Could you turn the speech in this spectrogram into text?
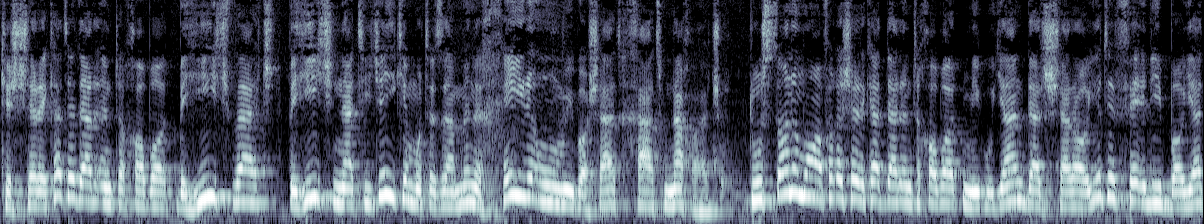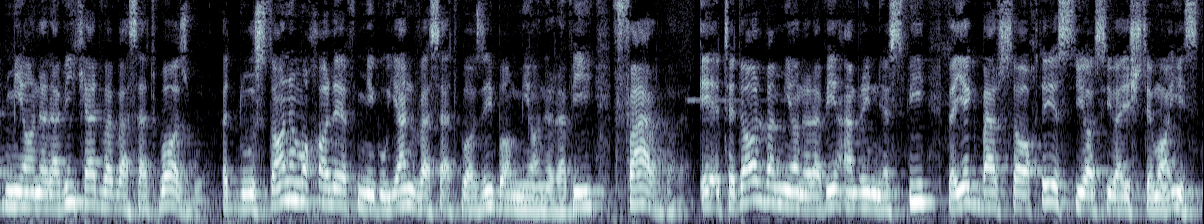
که شرکت در انتخابات به هیچ وجه به هیچ نتیجه ای که متضمن خیر عمومی باشد ختم نخواهد شد. دوستان موافق شرکت در انتخابات می‌گویند در شرایط فعلی باید میان روی کرد و وسط باز بود. و دوستان مخالف می‌گویند وسط بازی با میان روی فرق دارد. اعتدال و میان روی امری نسبی و یک برساخته سیاسی و اجتماعی است.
